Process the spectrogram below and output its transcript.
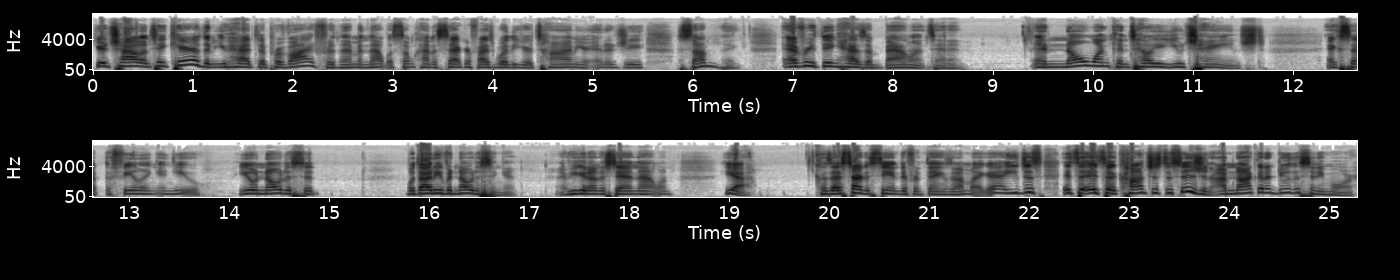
your child and take care of them, you had to provide for them. And that was some kind of sacrifice, whether your time, your energy, something. Everything has a balance in it. And no one can tell you you changed except the feeling in you. You'll notice it without even noticing it. If you can understand that one, yeah because I started seeing different things, and I'm like, yeah, you just it's a it's a conscious decision. I'm not gonna do this anymore,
